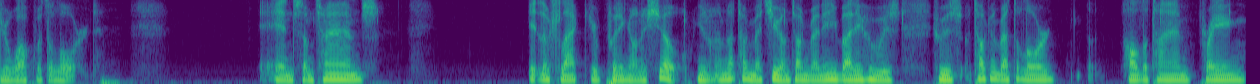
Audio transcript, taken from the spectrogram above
your walk with the Lord, and sometimes it looks like you're putting on a show. You know, I'm not talking about you. I'm talking about anybody who is who is talking about the Lord all the time, praying,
